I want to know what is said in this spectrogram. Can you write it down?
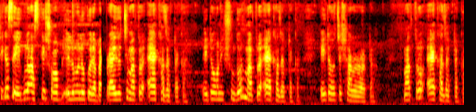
ঠিক আছে? এগুলো আজকে সব এলোমেলো করে প্রাইস হচ্ছে মাত্র এক হাজার টাকা। এটা অনেক সুন্দর, মাত্র এক হাজার টাকা। এইটা হচ্ছে সারারাটা মাত্র এক হাজার টাকা।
